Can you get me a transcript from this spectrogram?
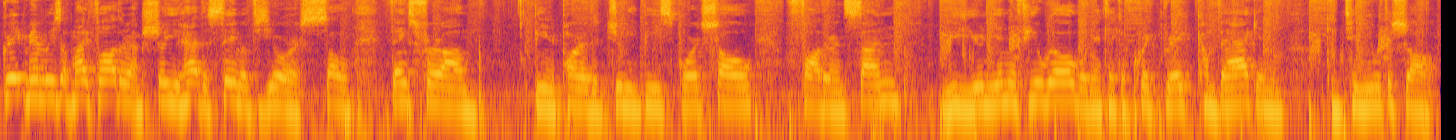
great memories of my father. I'm sure you had the same of yours. So thanks for um, being a part of the Jimmy B Sports Show, father and son reunion, if you will. We're going to take a quick break, come back, and continue with the show.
